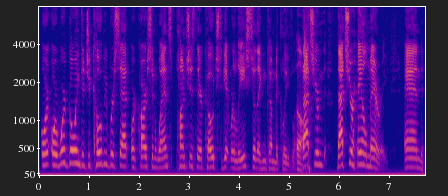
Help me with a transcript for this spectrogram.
or, or we're going to Jacoby Brissett or Carson Wentz punches their coach to get released so they can come to Cleveland. Oh. That's your that's your hail mary. And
